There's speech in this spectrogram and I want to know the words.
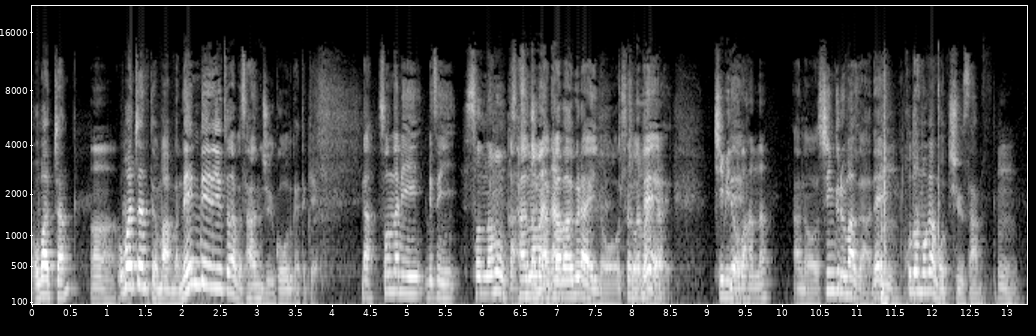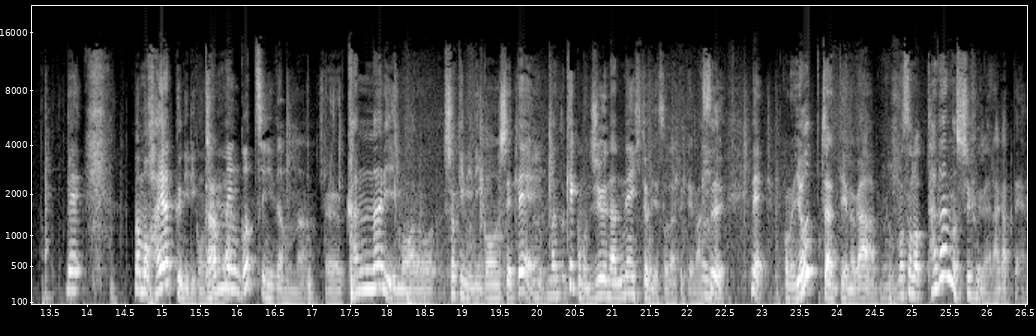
おばちゃん？あおばちゃんってまあまあ年齢で言うと多分35とかやったっけ？な、そんなに別にそんなもんか。そんな30もんやな。半ばぐらいの人そんなもんやな。で、ちびのおばはんな。あの、シングルマザーで、うん。子供がもう中3。うん。で、まあもう早くに離婚して顔るんだ面ごっつい似てたもんな。うんかなりもうあの初期に離婚してて、うん。まあ、結構もう十何年一人で育ててます、でこのよっちゃんっていうのがもうそのただの主婦じゃなかったやん。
